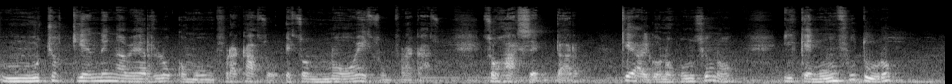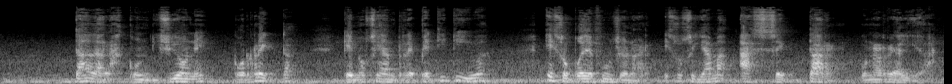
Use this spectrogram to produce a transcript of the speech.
muchos tienden a verlo como un fracaso. Eso no es un fracaso. Eso es aceptar que algo no funcionó y que en un futuro, dadas las condiciones correctas, que no sean repetitivas, eso puede funcionar. Eso se llama aceptar una realidad.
